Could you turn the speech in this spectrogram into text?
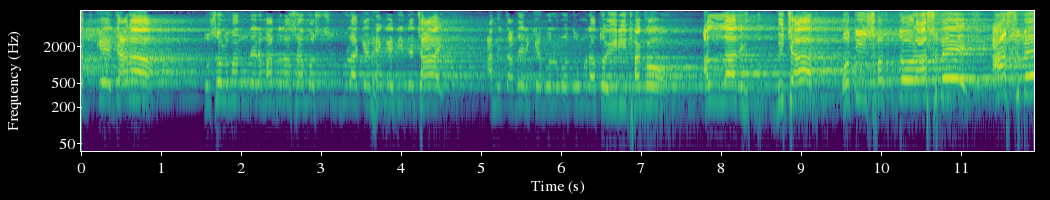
আজকে যারা মুসলমানদের মাদ্রাসা, মসজিদগুলাকে ভেঙে দিতে চায়, আমি তাদেরকে বলব, তোমরা তৈরি থাকো। আল্লাহর বিচার অতি সত্তর আসবে আসবে,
